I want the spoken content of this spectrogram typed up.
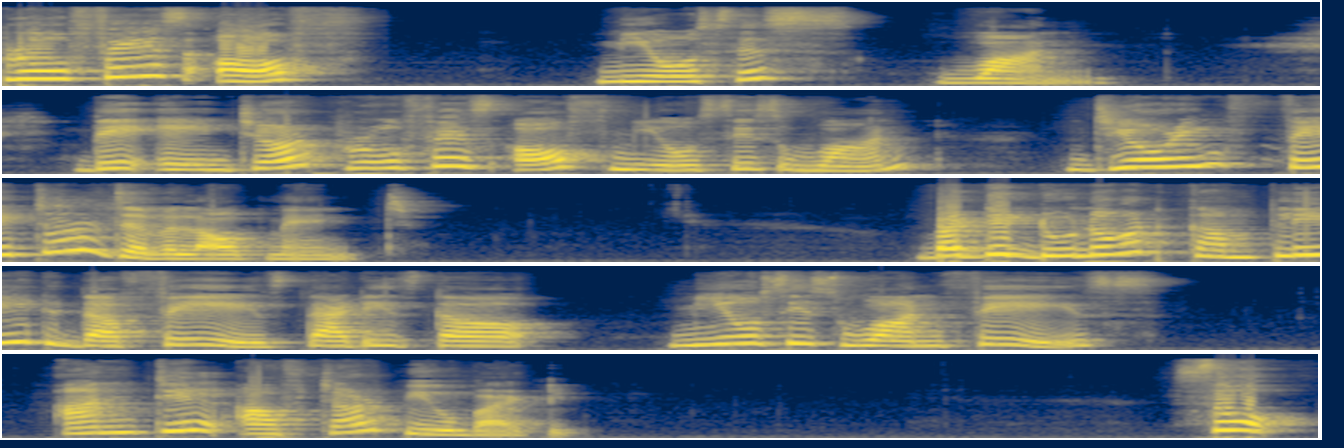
prophase of meiosis 1. They enter prophase of meiosis 1 during fetal development. But they do not complete the phase that is the meiosis 1 phase until after puberty. So,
